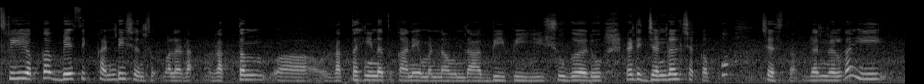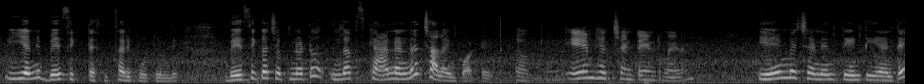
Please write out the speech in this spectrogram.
స్త్రీ యొక్క బేసిక్ కండిషన్స్ వాళ్ళ రక్తం రక్తహీనత కానీ ఏమన్నా ఉందా? బీపీ షుగరు ఇలాంటి జనరల్ చెకప్ చేస్తాం జనరల్గా ఈ ఇవన్నీ బేసిక్ టెస్ట్ సరిపోతుంది. బేసిక్గా చెప్పినట్టు ఇందాక స్కాన్ అనేది చాలా ఇంపార్టెంట్. ఓకే. ఏఎంహెచ్ అంటే ఏంటి మేడం? ఏఎంహెచ్ అనేది ఏంటి అంటే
